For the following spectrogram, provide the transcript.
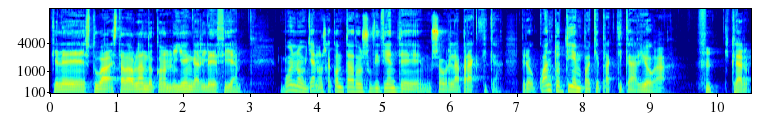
que le estaba hablando con Iyengar y le decía, bueno, ya nos ha contado suficiente sobre la práctica, pero ¿cuánto tiempo hay que practicar yoga? claro,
